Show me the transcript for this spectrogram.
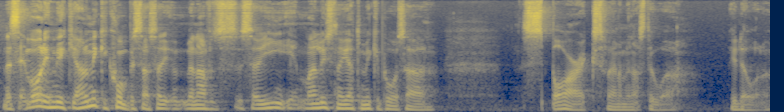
Men sen var det mycket, jag hade mycket kompisar, så, men alltså, så, man lyssnade jättemycket på så här Sparks var en av mina stora idoler.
